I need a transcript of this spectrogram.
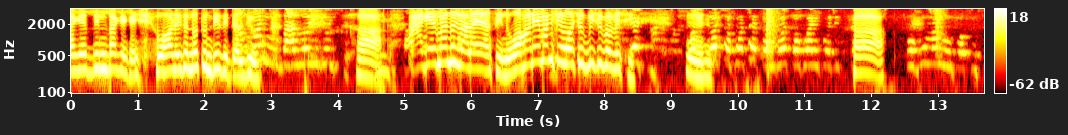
আগের দিন বাকে খাইছে। ওখানে হয়েছে নতুন ডিজিটাল যুগ। হ্যাঁ। আগের মানুষ বালাই আছেন। ওখানে মানুষের অসুখ বিসুখ বেশি। হ্যাঁ। অসুস্থ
